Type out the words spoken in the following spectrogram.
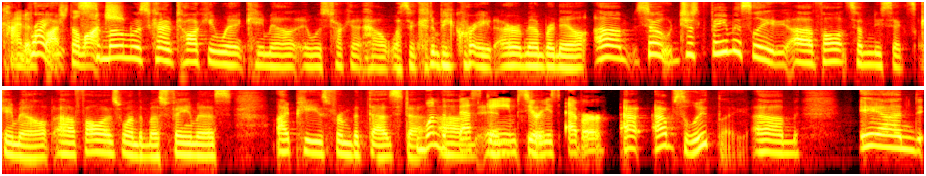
kind of right. the launch. Simone was kind of talking when it came out and was talking about how it wasn't going to be great. I remember now. Um, so just famously, uh, Fallout 76 came out. Uh, Fallout is one of the most famous IPs from Bethesda. One of the um, best game series ever. A- absolutely. Um, and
